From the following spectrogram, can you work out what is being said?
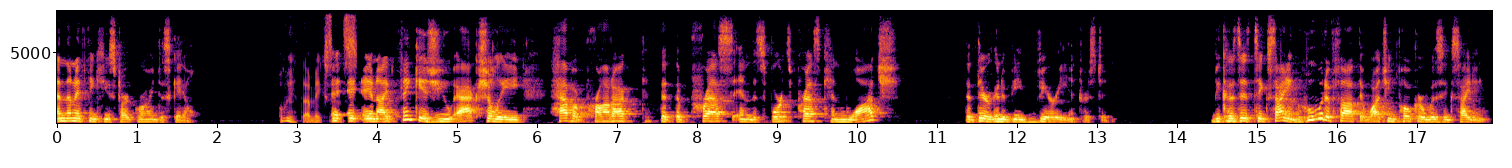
And then I think you start growing to scale. Okay, that makes sense. And, and I think as you actually have a product that the press and the sports press can watch, that they're going to be very interested because it's exciting. Who would have thought that watching poker was exciting?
